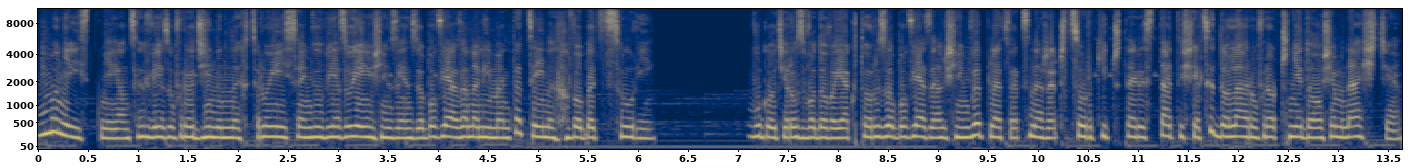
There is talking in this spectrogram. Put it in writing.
Mimo nieistniejących więzów rodzinnych Cruisen wywiązuje się z zobowiązań alimentacyjnych wobec Suri. W ugodzie rozwodowej aktor zobowiązał się wypłacać na rzecz córki 400 tysięcy dolarów rocznie do 18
